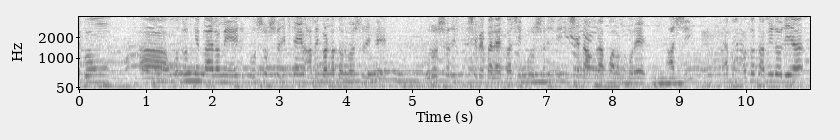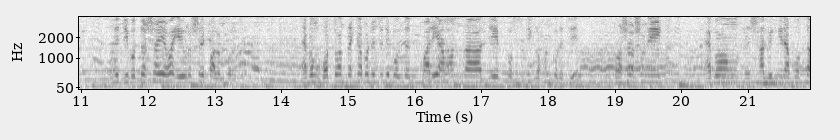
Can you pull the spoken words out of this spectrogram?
এবং হজরত কেবলা আলমের গোসর শরীফটাই আমির বান্ডার দরবার শরীফে উরস শরীফ হিসেবে বেলায়েত বার্ষিক উরস শরীফ হিসেবে আমরা পালন করে আসছি এবং হজরত আমির আলিয়া উনি জীবদ্দশায়ও এই শরীফ পালন করেছেন। এবং বর্তমান প্রেক্ষাপটে যদি বলতে পারি, আমরা যে প্রস্তুতি গ্রহণ করেছি, প্রশাসনিক এবং সার্বিক নিরাপত্তা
